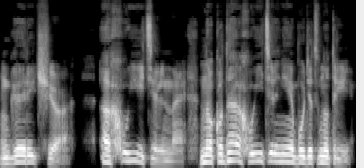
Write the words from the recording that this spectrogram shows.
горячо. Охуительно, но куда охуительнее будет внутри.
